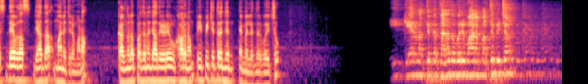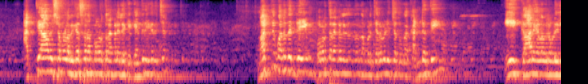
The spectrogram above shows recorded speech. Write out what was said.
എസ് ദേവദാസ് ജാഥ മാനേജരുമാണ്. കാൽനട പ്രചരണ ജാഥയുടെ ഉദ്ഘാടനം P P Chitharanjan M L A നിർവഹിച്ചു. ഈ കേരളത്തിന്റെ തനത് വരുമാനം വർദ്ധിപ്പിച്ച് അത്യാവശ്യമുള്ള വികസന പ്രവർത്തനങ്ങളിലേക്ക് കേന്ദ്രീകരിച്ച് മറ്റു പലതിന്റെയും പ്രവർത്തനങ്ങളിൽ നിന്ന് നമ്മൾ ചെലവഴിച്ച തുക കണ്ടെത്തി. ഈ കാലയളവിനുള്ളിൽ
